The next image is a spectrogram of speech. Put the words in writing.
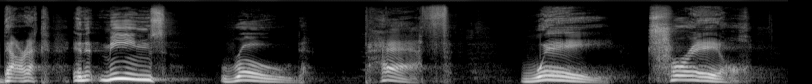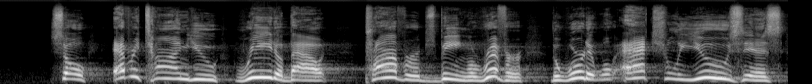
derek, and it means road, path, way, trail. So every time you read about Proverbs being a river, the word it will actually use is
